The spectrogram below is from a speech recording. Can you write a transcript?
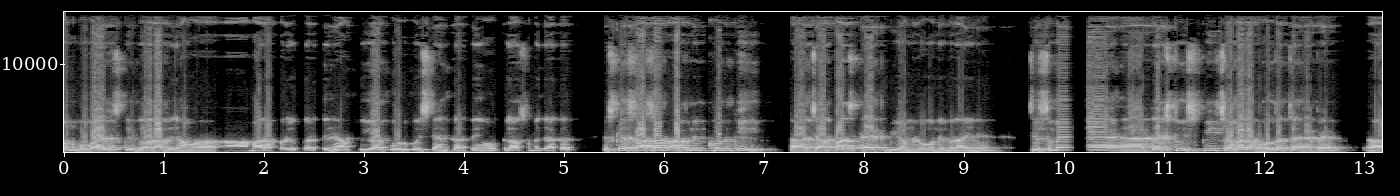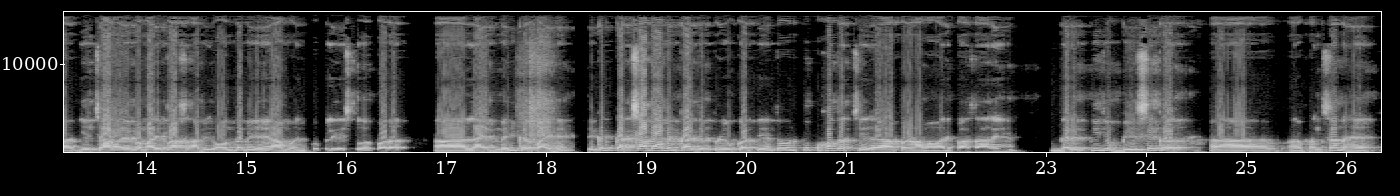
उन मोबाइल्स के द्वारा भी हम हमारा प्रयोग करते हैं। क्यू आर कोड को स्कैन करते हैं वो क्लासों में जाकर। इसके साथ साथ अपनी खुद की चार पाँच ऐप भी हम लोगों ने बनाई हैं, जिसमें टेक्स्ट टू स्पीच हमारा बहुत अच्छा ऐप है। ये चारों ऐप हमारे पास अभी ऑन द वे हैं। हम इनको प्ले स्टोर पर लाइव नहीं कर पाए हैं। लेकिन कक्षा में हम इनका जब प्रयोग करते हैं तो उनके बहुत अच्छे परिणाम हमारे पास आ रहे हैं। गणित की जो बेसिक फ़ंक्शन है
